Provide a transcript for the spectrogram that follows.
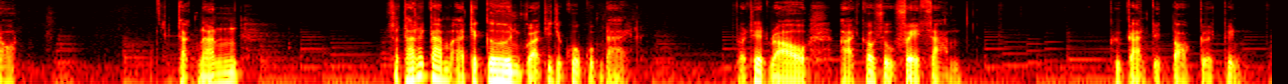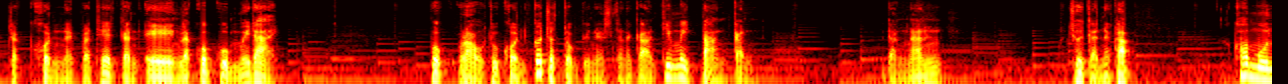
นอน จากนั้น สถานการณ์อาจจะเกินกว่าที่จะควบคุมได้ ประเทศเราอาจเข้าสู่เฟสสามคือการติดต่อเกิดขึ้นจากคนในประเทศกันเองและควบคุมไม่ได้ วกเราทุกคนก็จะตกอยู่ในสถานการณ์ที่ไม่ต่างกัน ดังนั้นช่วยกันนะครับ ข้อมูล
